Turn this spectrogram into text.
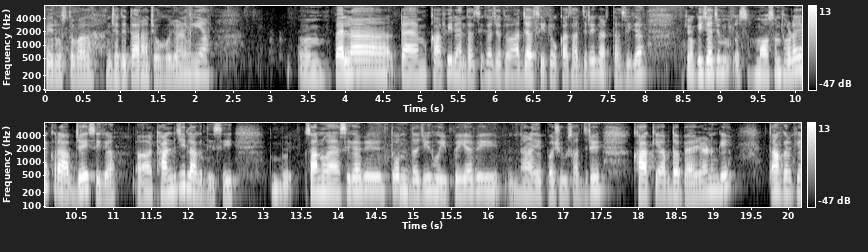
ਫਿਰ ਉਸ ਤੋਂ ਬਾਅਦ ਜਦੇ ਧਾਰਾਂ ਚੋ ਹੋ ਜਾਣਗੀਆਂ ਪਹਿਲਾਂ ਟਾਈਮ ਕਾਫੀ ਰਹਿੰਦਾ ਸੀਗਾ, ਜਦੋਂ ਅੱਜ ਅਸੀਂ ਟੋਕਾ ਸਾਜਰੇ ਕਰਤਾ ਸੀਗਾ, ਕਿਉਂਕਿ ਅੱਜ ਮੌਸਮ ਥੋੜ੍ਹਾ ਜਿਹਾ ਖਰਾਬ ਜਿਹਾ ਹੀ ਸੀਗਾ। ਠੰਡ ਜਿਹੀ ਲੱਗਦੀ ਸੀ। ਸਾਨੂੰ ਐਂ ਸੀਗਾ ਵੀ ਧੁੰਦ ਜਿਹੀ ਹੋਈ ਪਈ ਆ ਵੀ ਨਾਲੇ ਪਸ਼ੂ ਸਾਜਰੇ ਖਾ ਕੇ ਆਪਦਾ ਬਹਿ ਜਾਣਗੇ। ਤਾਂ ਕਰਕੇ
